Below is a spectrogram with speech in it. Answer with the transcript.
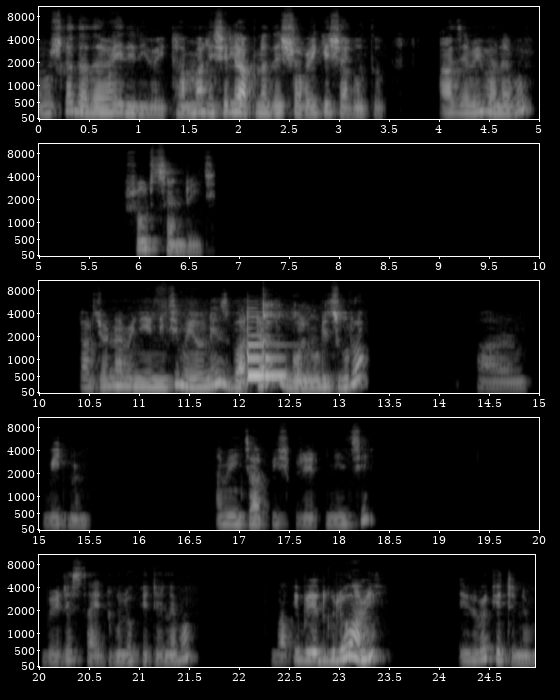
নমস্কার দাদাভাই, দিদিভাই। ঠাম্মার হেসেলে আপনাদের সবাইকে স্বাগত। আজ আমি বানাবো ফ্রুট স্যান্ডউইচ তার জন্য আমি নিয়ে নিয়েছি মেয়োনিজ বাটার গোলমরিচ গুঁড়ো আর বিট নুন। আমি চার পিস ব্রেড নিয়েছি। ব্রেডের সাইডগুলো কেটে নেব। বাকি ব্রেডগুলোও আমি এইভাবে কেটে নেব।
